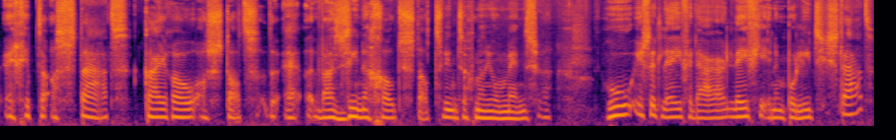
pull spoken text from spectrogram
Egypte als staat, Cairo als stad, waanzinnig grote stad, 20 miljoen mensen. Hoe is het leven daar? Leef je in een politiestaat?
